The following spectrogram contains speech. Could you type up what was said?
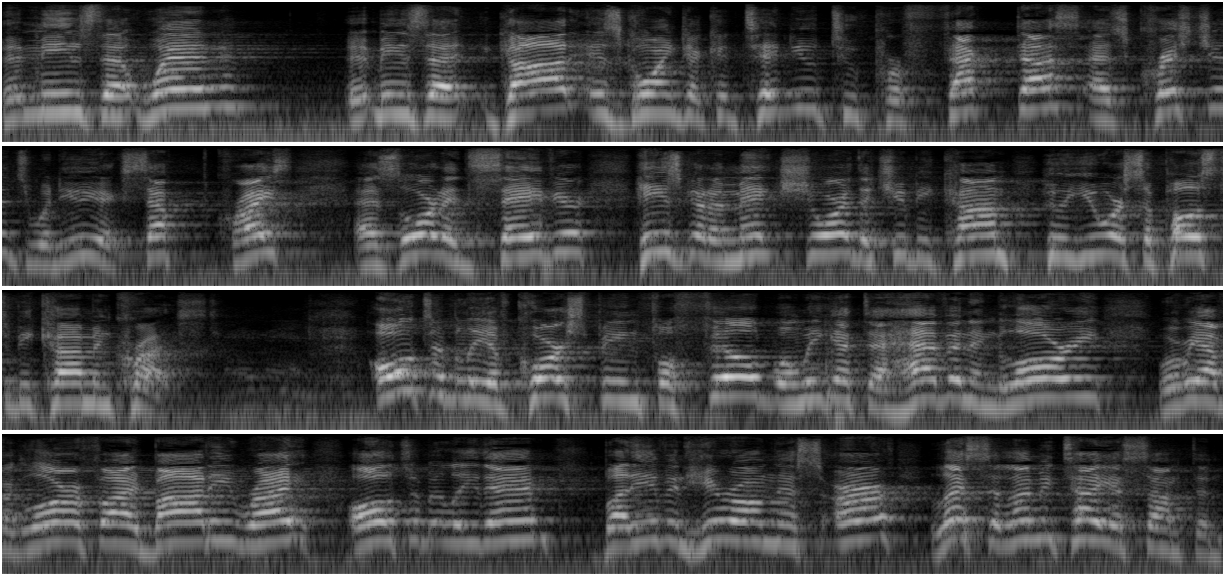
It means that when it means that God is going to continue to perfect us as Christians when you accept Christ as Lord and Savior. He's going to make sure that you become who you are supposed to become in Christ. Ultimately, of course, being fulfilled when we get to heaven and glory, where we have a glorified body, right? Ultimately, then. But even here on this earth, listen, let me tell you something.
